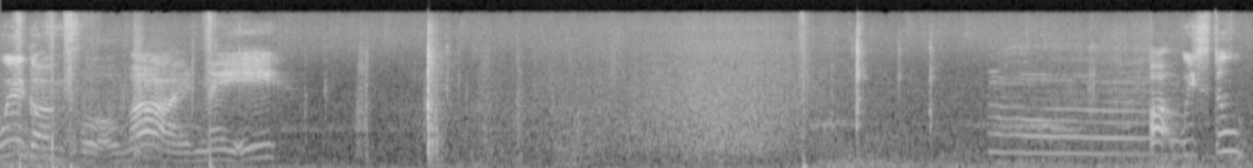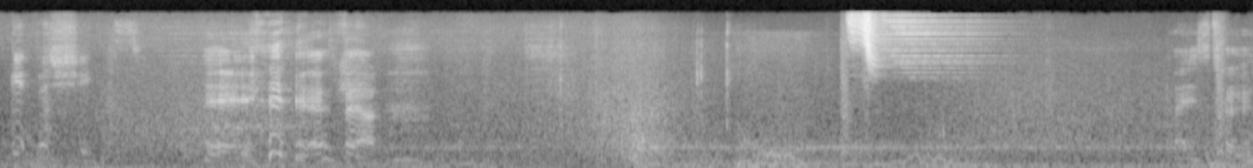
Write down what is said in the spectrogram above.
We're going for a ride, matey. But we still get the sheep. Hey, that's better. That is two.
